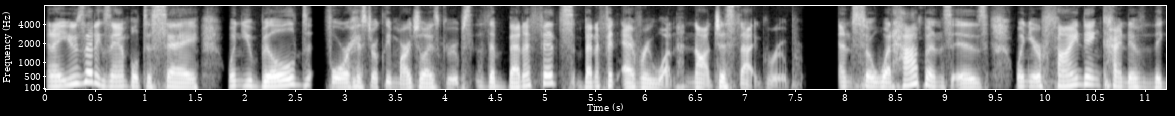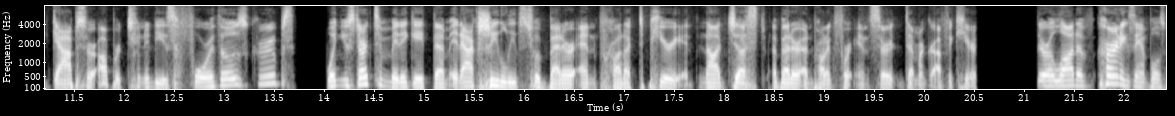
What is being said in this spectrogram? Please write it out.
And I use that example to say when you build for historically marginalized groups, the benefits benefit everyone, not just that group. And so what happens is when you're finding kind of the gaps or opportunities for those groups, when you start to mitigate them, it actually leads to a better end product, period, not just a better end product for insert demographic here. There are a lot of current examples.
